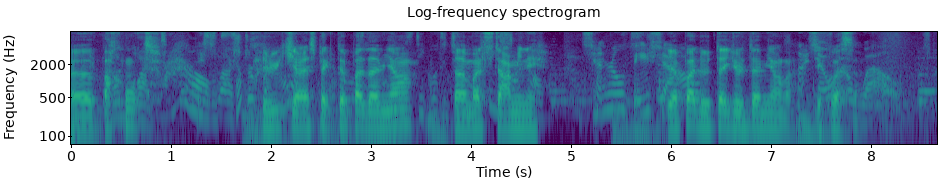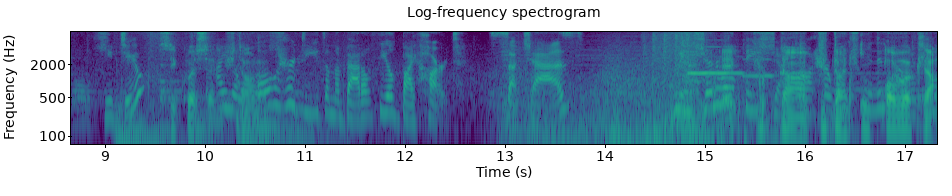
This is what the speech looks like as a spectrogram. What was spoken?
euh, par contre, celui qui respecte pas Damien, ça va mal se terminer. Y a pas de ta gueule Damien là. C'est quoi ça? C'est quoi ça, I putain know là all her deeds on the battlefield by heart, such as when Eh putain, putain, tu me provoques là.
